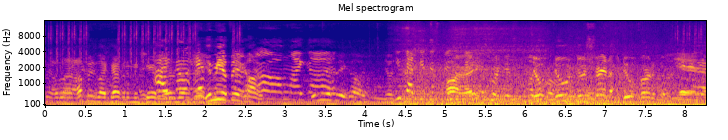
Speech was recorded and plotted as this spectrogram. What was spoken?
I've been like having a mechanic. I know. Give me a big hug. Oh my Give me a god. big hug. You gotta get this. All right, ready? picture. Do, do, do straight up, do it vertical. Yeah, yeah, yeah.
